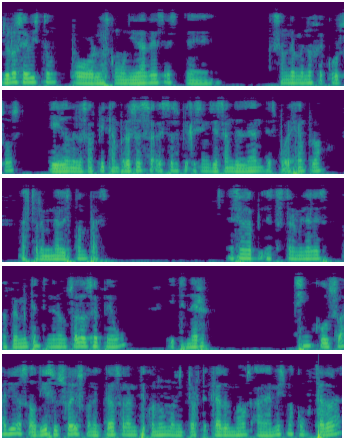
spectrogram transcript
yo los he visto por las comunidades este que son de menos recursos y donde los aplican, pero esas, estas aplicaciones ya están desde antes. Por ejemplo, las terminales tontas. Esas, estas terminales nos permiten tener un solo CPU y tener 5 usuarios o 10 usuarios conectados solamente con un monitor, teclado y mouse a la misma computadora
